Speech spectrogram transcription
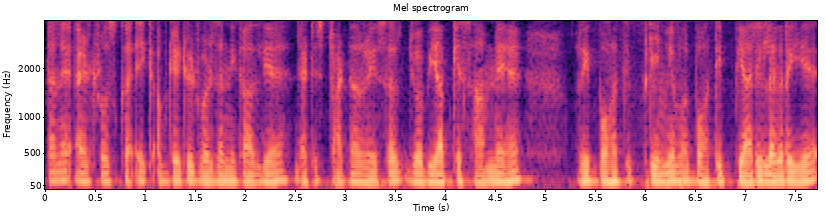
टाटा ने एल्ट्रोस का एक अपडेटेड वर्जन निकाल दिया है डेट इज़ टाटा रेसर जो अभी आपके सामने है। और ये बहुत ही प्रीमियम और बहुत ही प्यारी लग रही है।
